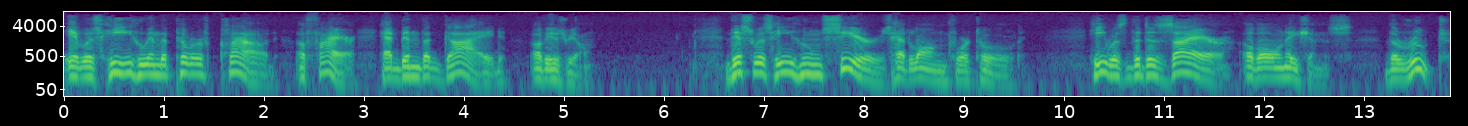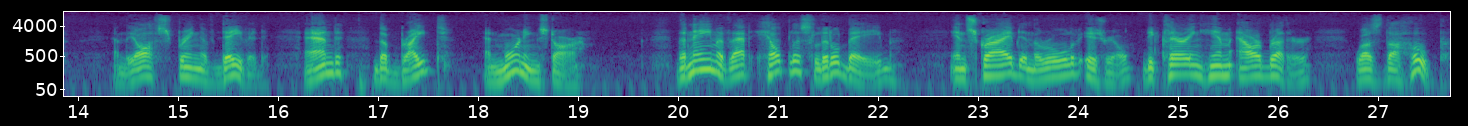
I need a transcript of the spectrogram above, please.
It was he who in the pillar of cloud, of fire, had been the guide of Israel. This was he whom seers had long foretold. He was the desire of all nations, the root and the offspring of David, and the bright and morning star. The name of that helpless little babe, inscribed in the roll of Israel, declaring him our brother, was the hope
